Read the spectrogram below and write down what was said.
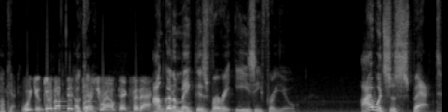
Okay. Would you give up this Okay. first round pick for that? I'm going to make this very easy for you. I would suspect,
